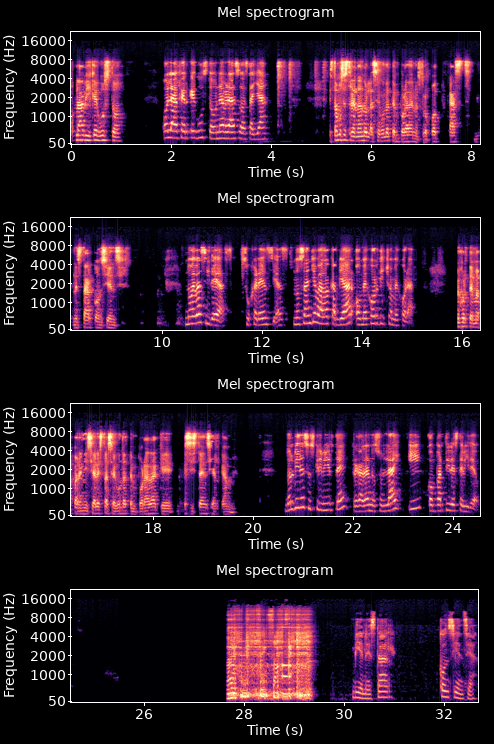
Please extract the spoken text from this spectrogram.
Hola, Vi, qué gusto. Hola, Fer, qué gusto. Un abrazo hasta allá. Estamos estrenando la segunda temporada de nuestro podcast Bienestar Conciencia. Nuevas ideas, sugerencias nos han llevado a cambiar o mejor dicho a mejorar. Mejor tema para iniciar esta segunda temporada que resistencia al cambio. No olvides suscribirte, regalarnos un like y compartir este video. Bienestar, conciencia.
